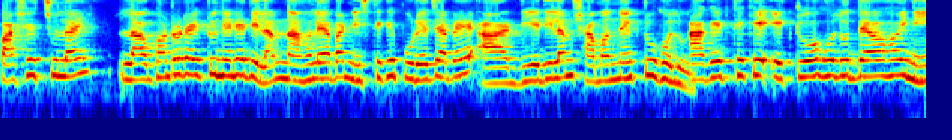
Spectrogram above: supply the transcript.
পাশের চুলায় লাউ ঘন্টটা একটু নেড়ে দিলাম, না হলে আবার নিচ থেকে পুড়ে যাবে। আর দিয়ে দিলাম সামান্য একটু হলুদ। আগের থেকে একটুও হলুদ দেওয়া হয়নি।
